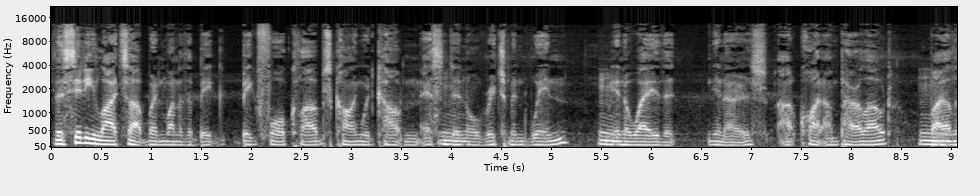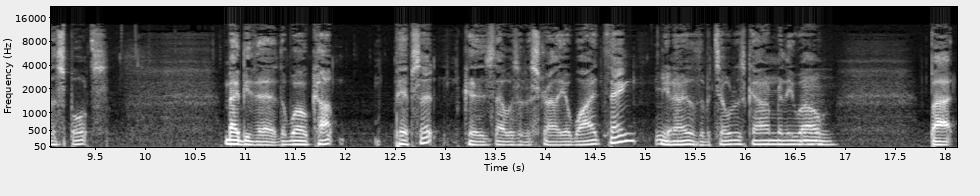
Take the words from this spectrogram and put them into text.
The city lights up when one of the big big four clubs, Collingwood, Carlton, Essendon, Mm. or Richmond, win Mm. in a way that you know is uh, quite unparalleled by Mm. other sports. Maybe the the World Cup pips it because that was an Australia wide thing. You Yeah. know, the Matildas going really well, Mm. but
